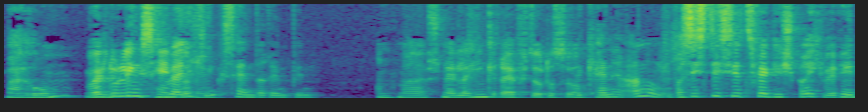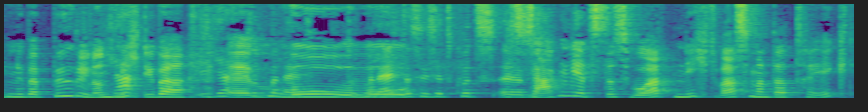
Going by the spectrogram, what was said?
Warum? Weil du Linkshänderin Weil ich Linkshänderin bin. Und mal schneller hingreift oder so. Keine Ahnung. Was ist das jetzt für ein Gespräch? Wir reden über Bügeln und Ja, nicht über ja, äh, tut mir wo, leid. Tut mir leid, das ist jetzt kurz. ähm, Sagen wir jetzt das Wort nicht, was man da trägt,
